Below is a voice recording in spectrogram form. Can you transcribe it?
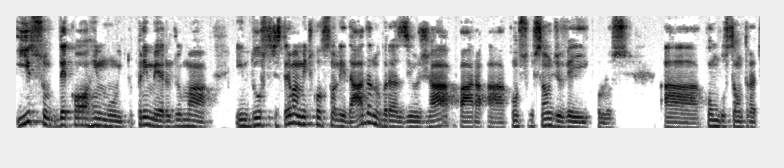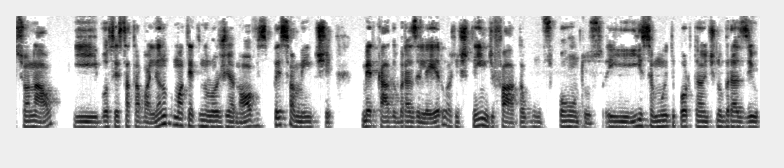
Isso decorre muito, primeiro, de uma indústria extremamente consolidada no Brasil já para a construção de veículos a combustão tradicional, e você está trabalhando com uma tecnologia nova, especialmente mercado brasileiro. A gente tem, de fato, alguns pontos, e isso é muito importante no Brasil,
